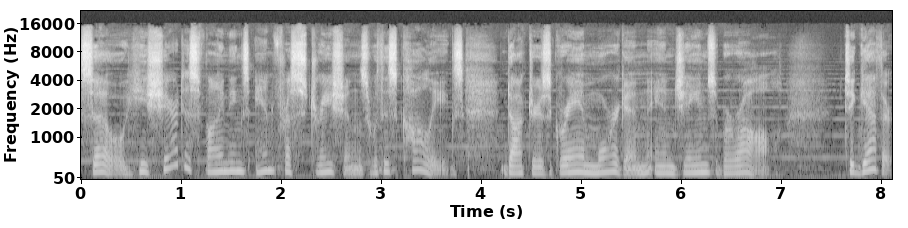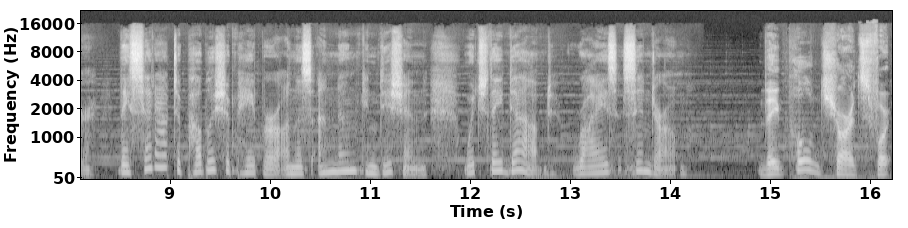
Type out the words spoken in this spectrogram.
So he shared his findings and frustrations with his colleagues, Doctors Graham Morgan and James Baral. Together, they set out to publish a paper on this unknown condition, which they dubbed Reye's syndrome. They pulled charts for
